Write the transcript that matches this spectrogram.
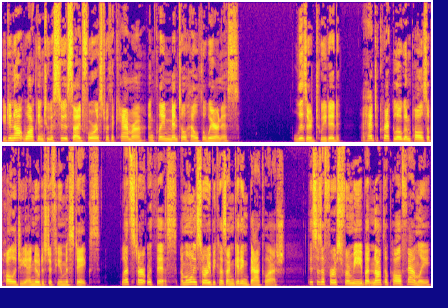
You do not walk into a suicide forest with a camera and claim mental health awareness. Lizard tweeted, I had to correct Logan Paul's apology. I noticed a few mistakes. Let's start with this. I'm only sorry because I'm getting backlash. This is a first for me, but not the Paul family.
